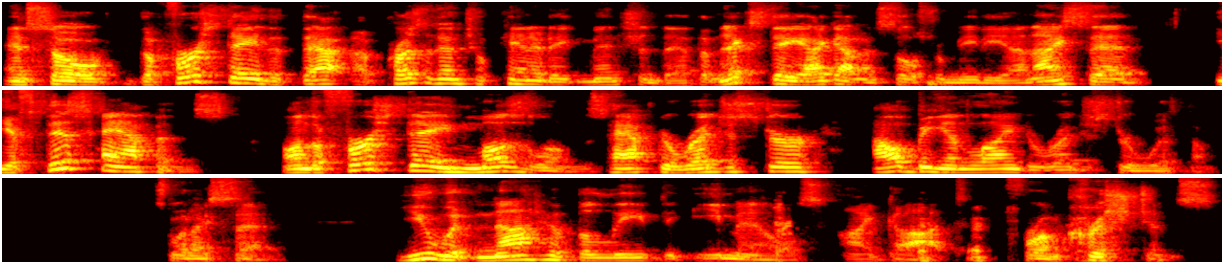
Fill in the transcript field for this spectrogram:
And so the first day that that a presidential candidate mentioned that, the next day I got on social media and I said, if this happens on the first day Muslims have to register, I'll be in line to register with them. That's what I said you would not have believed the emails I got from Christians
